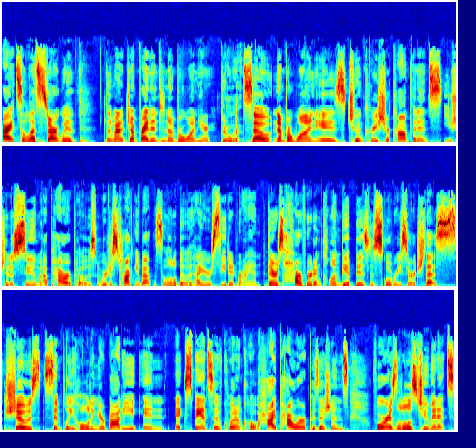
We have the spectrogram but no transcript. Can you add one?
All right, so let's start with we want to jump right into number one here? Do it. So, number one is to increase your confidence, you should assume a power pose. We were just talking about this a little bit with how you're seated, Ryan. There's Harvard and Columbia Business School research that s- shows simply holding your body in expansive, quote unquote, high power positions for as little as two minutes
